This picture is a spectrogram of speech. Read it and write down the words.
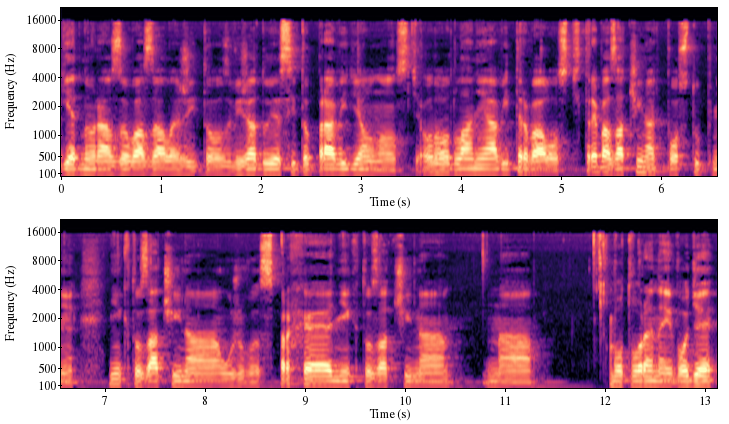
jednorazová záležitosť, vyžaduje si to pravidelnosť, odhodlanie a vytrvalosť. Treba začínať postupne. Niekto začína už v sprche, niekto začína na, v otvorenej vode,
